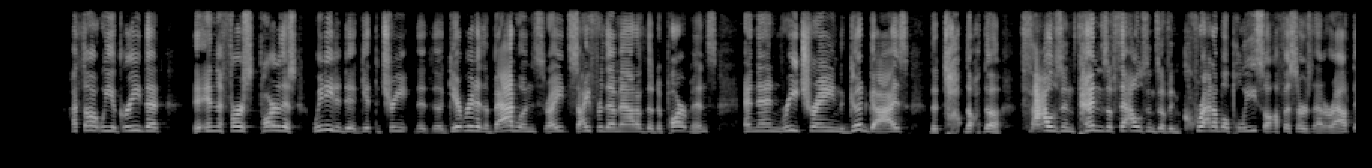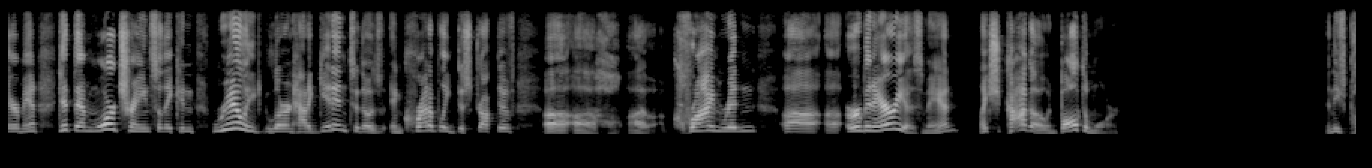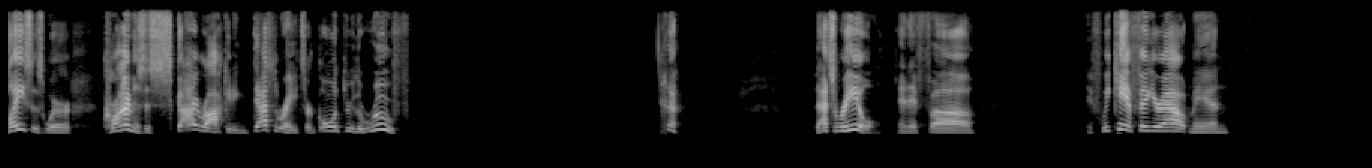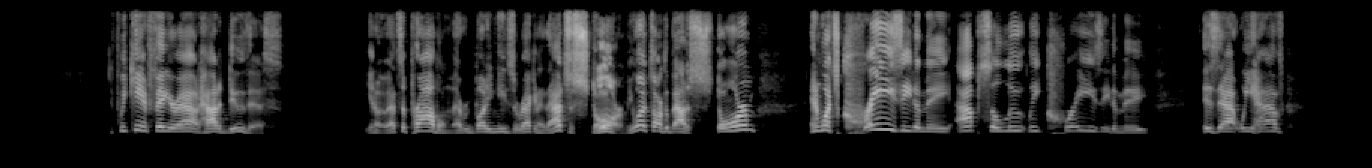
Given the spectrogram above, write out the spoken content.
I thought we agreed that in the first part of this, we needed to get the treat, the, the, get rid of the bad ones, right? Cipher them out of the departments, and then retrain the good guys, the the, the thousands, tens of thousands of incredible police officers that are out there, man. Get them more trained so they can really learn how to get into those incredibly destructive, uh, uh, uh, crime-ridden uh, uh, urban areas, man, like Chicago and Baltimore. And these places where crime is skyrocketing, death rates are going through the roof. That's real. And if uh, if we can't figure out, man, if we can't figure out how to do this, you know, that's a problem. Everybody needs to recognize that's a storm. You want to talk about a storm? And what's crazy to me, absolutely crazy to me, is that we have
